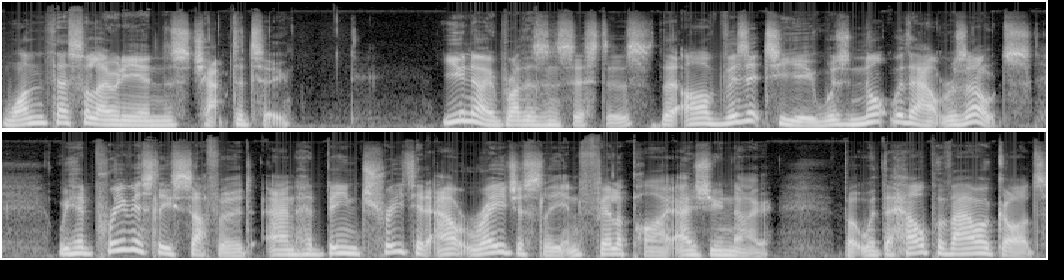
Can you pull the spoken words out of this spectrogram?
1 Thessalonians chapter 2. You know, brothers and sisters, that our visit to you was not without results. We had previously suffered and had been treated outrageously in Philippi, as you know, but with the help of our God,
